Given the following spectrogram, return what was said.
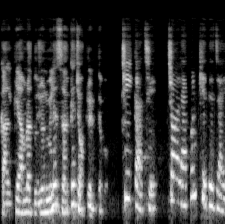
কালকে আমরা দুজন মিলে স্যারকে চকলেট দেব। ঠিক আছে, চল এখন খেতে যাই।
